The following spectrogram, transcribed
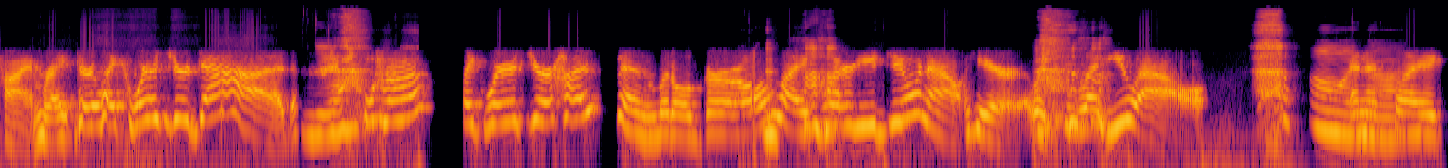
time, right? They're like, where's your dad? Yeah. Huh? Like, where's your husband, little girl? Like, what are you doing out here? Like, to let you out. Oh my and God. it's like,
